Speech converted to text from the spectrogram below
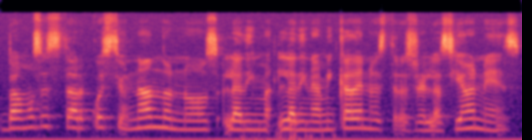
vamos a estar cuestionándonos la, dinámica de nuestras relaciones,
